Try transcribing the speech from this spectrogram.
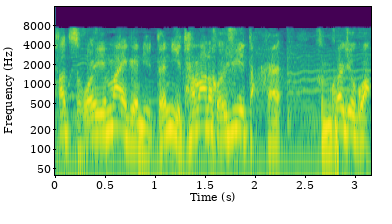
他只会卖给你，等你他妈的回去一打开，很快就挂。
